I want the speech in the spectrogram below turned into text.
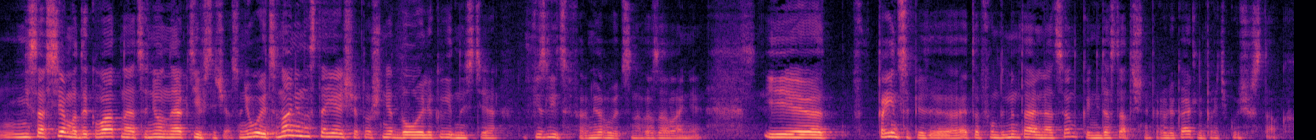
не совсем адекватно оцененный актив сейчас. У него и цена не настоящая, потому что нет долларовой ликвидности, физлицы формируется на образование. И, в принципе, эта фундаментальная оценка недостаточно привлекательна при текущих ставках.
